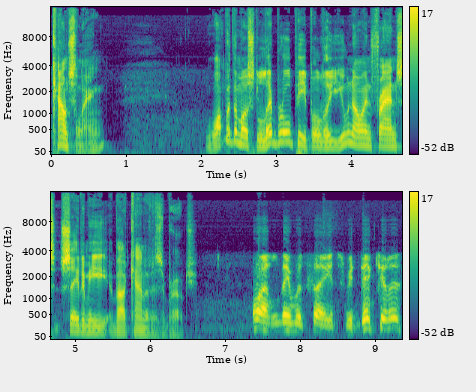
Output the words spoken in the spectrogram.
counseling. What would the most liberal people that you know in France say to me about Canada's approach? Well, they would say it's ridiculous,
